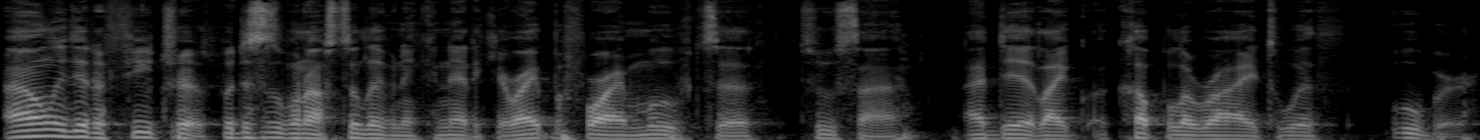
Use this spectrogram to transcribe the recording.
I only did a few trips, but this is when I was still living in Connecticut. Right before I moved to Tucson, I did like a couple of rides with Uber.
